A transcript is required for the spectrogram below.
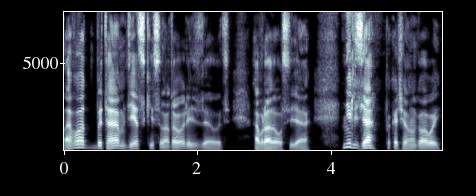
«А вот бы там детский санаторий сделать», — обрадовался я. «Нельзя», — покачал он головой.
